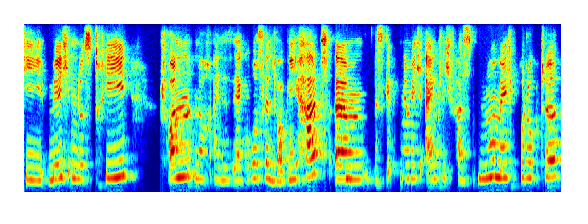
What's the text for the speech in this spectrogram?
die Milchindustrie schon noch eine sehr große Lobby hat. Ähm, es gibt nämlich eigentlich fast nur Milchprodukte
